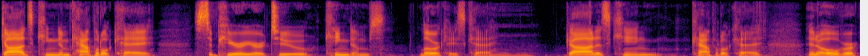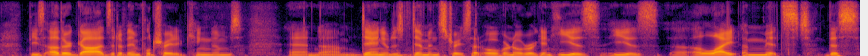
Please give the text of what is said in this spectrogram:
God's kingdom, capital K, superior to kingdoms, lowercase k. Mm-hmm. God is king, capital K you know, over these other gods that have infiltrated kingdoms. And um, Daniel just demonstrates that over and over again. He is he is a light amidst this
